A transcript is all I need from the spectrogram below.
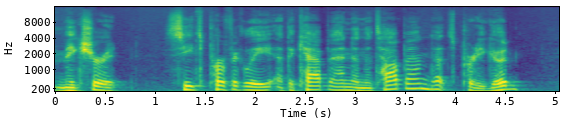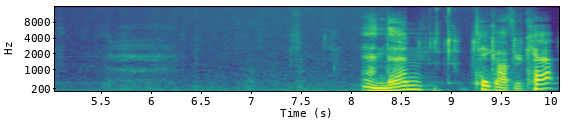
Make sure it seats perfectly at the cap end and the top end. That's pretty good. And then take off your cap.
